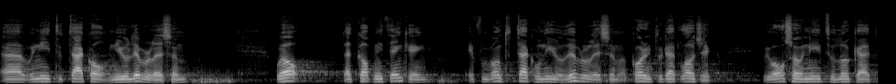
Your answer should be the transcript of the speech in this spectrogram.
Uh, we need to tackle neoliberalism. Well, that got me thinking, if we want to tackle neoliberalism, according to that logic, we also need to look at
